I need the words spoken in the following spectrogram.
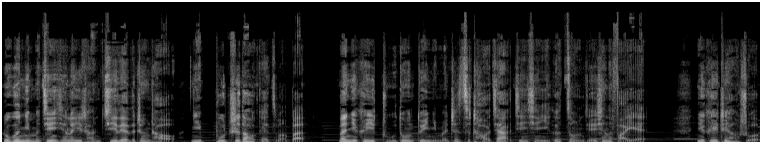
如果你们进行了一场激烈的争吵，你不知道该怎么办，那你可以主动对你们这次吵架进行一个总结性的发言。你可以这样说：“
